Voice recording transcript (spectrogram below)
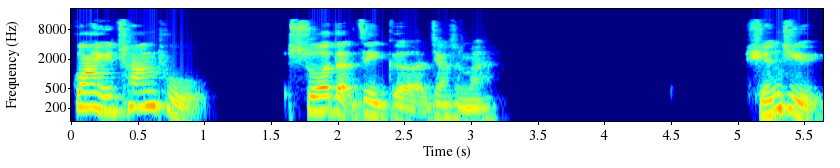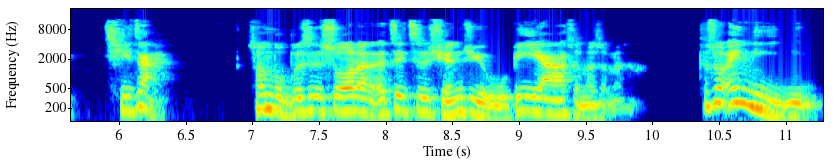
关于川普说的这个叫什么选举欺诈。川普不是说了这次选举舞弊啊，什么什么什么？他说：“哎，你你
